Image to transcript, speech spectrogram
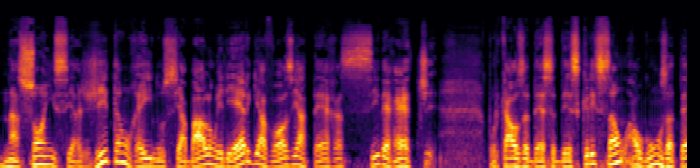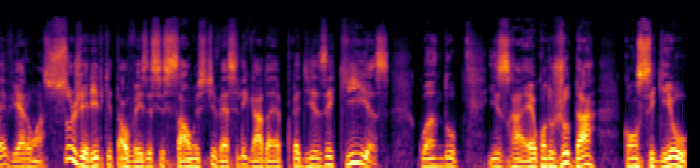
Nações se agitam, reinos se abalam, ele ergue a voz e a terra se derrete. Por causa dessa descrição, alguns até vieram a sugerir que talvez esse salmo estivesse ligado à época de Ezequias, quando Israel, quando Judá conseguiu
